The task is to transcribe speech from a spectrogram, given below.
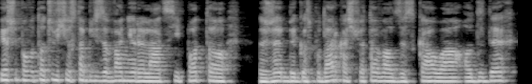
Pierwszy powód to oczywiście ustabilizowanie relacji po to, żeby gospodarka światowa odzyskała oddech,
